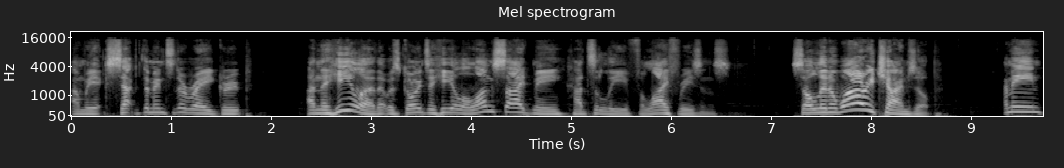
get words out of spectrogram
and we accept them into the raid group. And the healer that was going to heal alongside me had to leave for life reasons. So Linawari chimes up. I mean,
